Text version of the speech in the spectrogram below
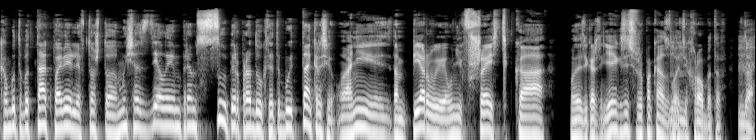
как будто бы так поверили в то, что мы сейчас сделаем прям супер продукт, это будет так красиво. Они там первые, у них в 6К, вот эти картинки. Я их здесь уже показывал, Мгм. этих роботов. Да.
